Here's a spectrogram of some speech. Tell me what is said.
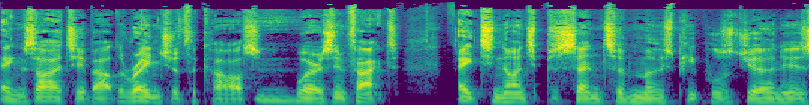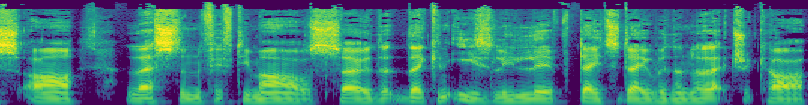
anxiety about the range of the cars, mm. whereas in fact, 80 90% of most people's journeys are less than 50 miles, so that they can easily live day to day with an electric car.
